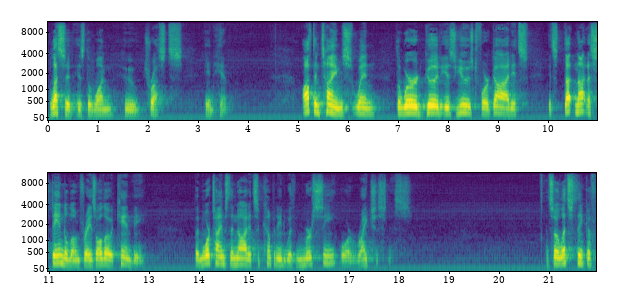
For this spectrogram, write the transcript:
Blessed is the one who trusts in him. Oftentimes, when the word good is used for God, it's, it's not a standalone phrase, although it can be. But more times than not, it's accompanied with mercy or righteousness. And so let's think of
